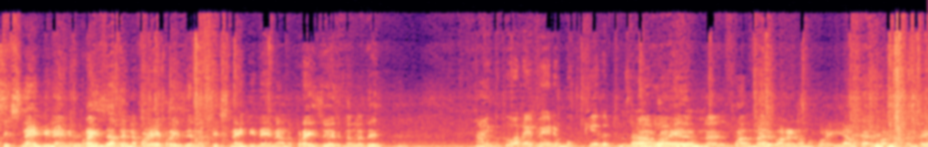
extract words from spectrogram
699. പ്രൈസ് അതന്നെ പഴയ പ്രൈസ് തന്നെ. സിക്സ് നയന്റി നയൻ ആണ് പ്രൈസ് വരുന്നുള്ളത്. ആ ഇത് കുറെ പേര് ബുക്ക് ചെയ്തിട്ടുണ്ട്. വന്നാൽ പറയണമെന്ന് കുറേ ആൾക്കാർ പറഞ്ഞിട്ടുണ്ട്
